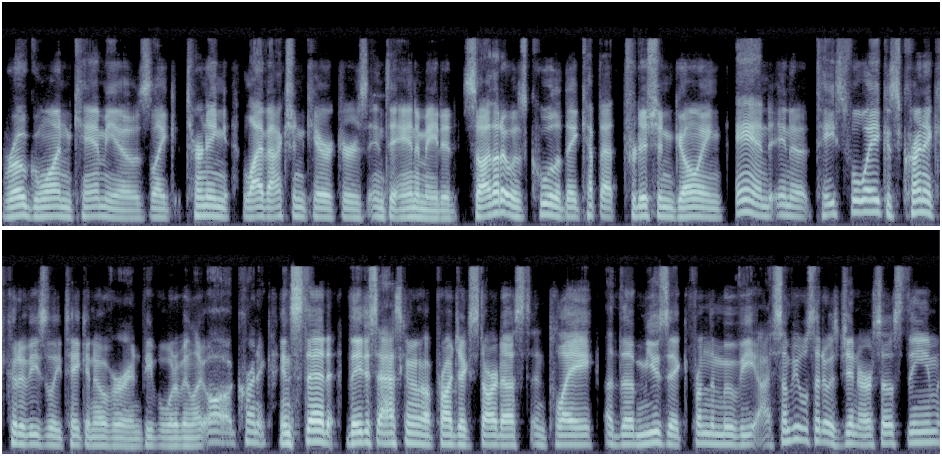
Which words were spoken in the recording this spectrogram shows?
Rogue One cameos, like turning live action characters into animated. So I thought it was cool that they kept that tradition going and in a tasteful way because Krennic could have easily taken over and people would have been like, oh, Krennic. Instead, they just ask him about Project Stardust and play uh, the music from the movie. Some people said it was Jyn Erso's theme.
